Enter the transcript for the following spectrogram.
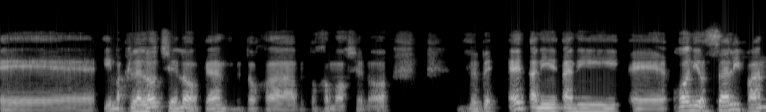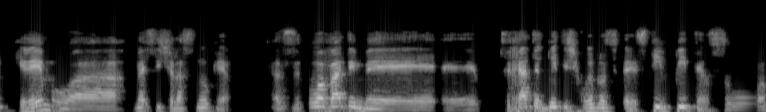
אה, עם הקללות שלו, כן? בתוך, ה, בתוך המוח שלו, ובעת, אני, אני, אה, רוני או'סאליבן, מכירים? הוא המסי של הסנוקר. אז הוא עבד עם אה, אה, פסיכיאטר בריטי שקוראים לו אה, סטיב פיטרס, הוא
